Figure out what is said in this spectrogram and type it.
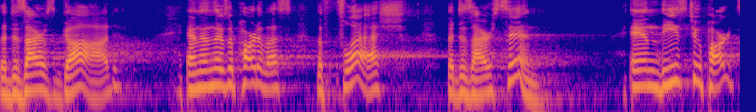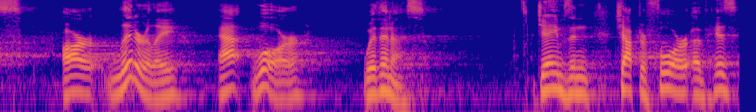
that desires God, and then there's a part of us, the flesh, that desires sin. And these two parts are literally at war within us. James, in chapter 4 of his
